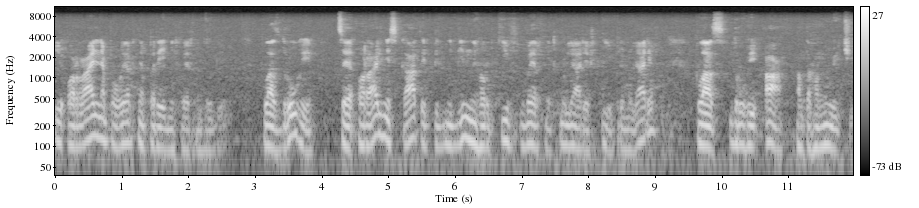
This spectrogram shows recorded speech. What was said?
і оральна поверхня передніх верхніх зубів. Клас 2 це оральні скати піднебінних горбків верхніх молярів і премолярів. Клас 2А антагонуючий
